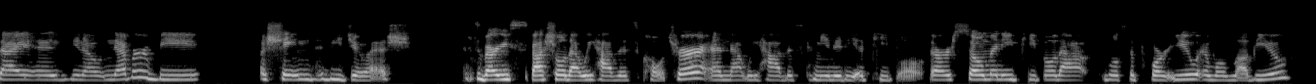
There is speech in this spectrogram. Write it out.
say is, you know, never be ashamed to be Jewish. It's very special that we have this culture and that we have this community of people. There are so many people that will support you and will love you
